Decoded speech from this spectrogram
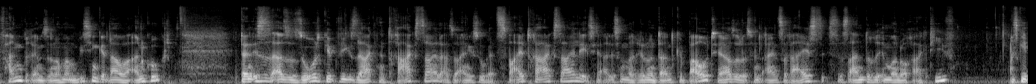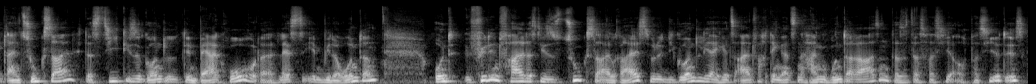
Fangbremse nochmal ein bisschen genauer anguckt, dann ist es also so, es gibt wie gesagt eine Tragseil, also eigentlich sogar zwei Tragseile, ist ja alles immer redundant gebaut, ja, sodass wenn eins reißt, ist das andere immer noch aktiv. Es gibt ein Zugseil, das zieht diese Gondel den Berg hoch oder lässt sie eben wieder runter. Und für den Fall, dass dieses Zugseil reißt, würde die Gondel ja jetzt einfach den ganzen Hang runterrasen. Das ist das, was hier auch passiert ist.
